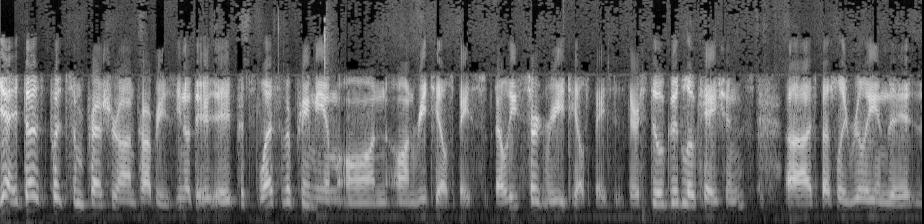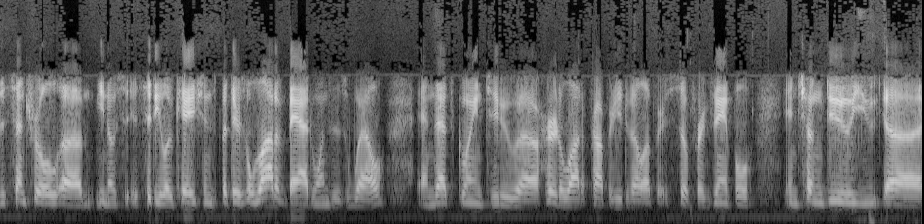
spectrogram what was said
Yeah, it does put some pressure on properties. You know, it puts less of a premium on on retail space, at least certain retail spaces. There are still good locations, uh, especially really in the the central, um, you know, city locations. But there's a lot of bad ones as well, and that's going to uh, hurt a lot of property developers. So, for example, in Chengdu, you uh,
